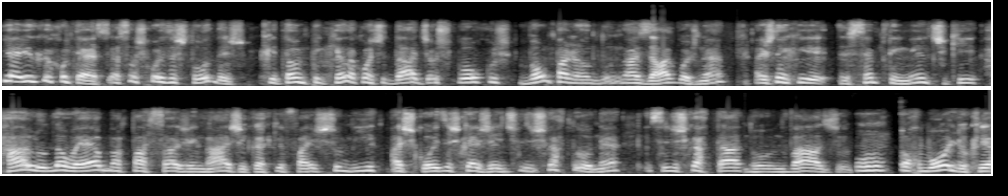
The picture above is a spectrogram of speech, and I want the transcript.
E aí o que acontece? Essas coisas todas que estão em pequena quantidade, aos poucos vão parando nas águas, né? A gente tem que sempre ter em mente que ralo não é uma passagem mágica que faz sumir as coisas que a gente descartou, né? Se descartar no vaso um hormônio que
